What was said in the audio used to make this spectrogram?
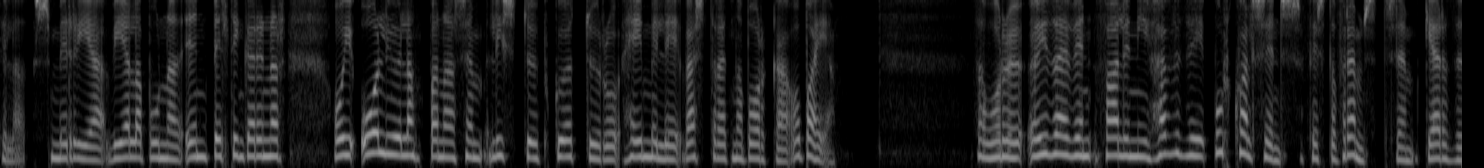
til að smyrja vélabúnað innbyltingarinnar og í óljulampana sem lístu upp götur og heimili vestrætna borga og bæja. Það voru auðæfin falin í höfði búrkvalsins fyrst og fremst sem gerðu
